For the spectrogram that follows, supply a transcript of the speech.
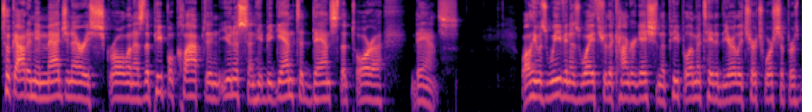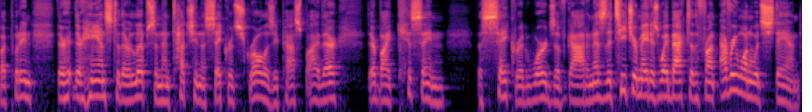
took out an imaginary scroll. And as the people clapped in unison, he began to dance the Torah dance. While he was weaving his way through the congregation, the people imitated the early church worshippers by putting their, their hands to their lips and then touching the sacred scroll as he passed by, there, thereby kissing the sacred words of God. And as the teacher made his way back to the front, everyone would stand.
